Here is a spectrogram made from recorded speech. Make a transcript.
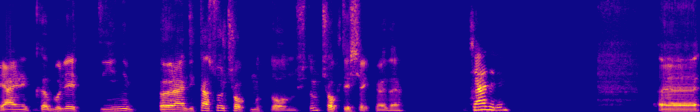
yani kabul ettiğini öğrendikten sonra çok mutlu olmuştum. Çok teşekkür ederim. Rica ederim. Ee,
